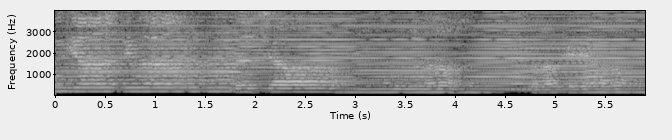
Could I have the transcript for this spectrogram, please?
بنيانة من أنبسيا من النار صدق يا رب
